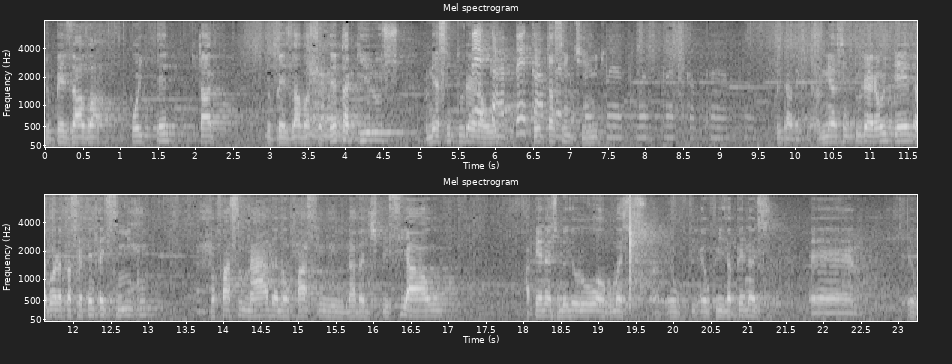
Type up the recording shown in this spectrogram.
eu pesava 80 eu pesava 70 quilos, a minha cintura era 80 centímetros. Cuidado aqui. A minha cintura era 80, agora está 75. Não faço nada, não faço nada de especial. Apenas melhorou algumas. Eu, eu fiz apenas. É, eu,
